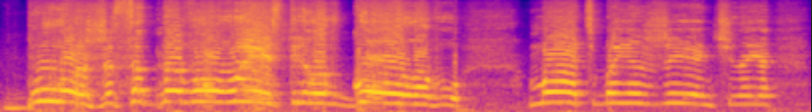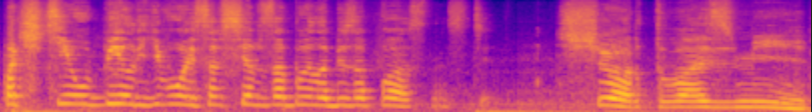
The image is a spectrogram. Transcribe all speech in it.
Боже, с одного выстрела в голову! Мать моя женщина, я почти убил его и совсем забыл о безопасности. Черт возьми.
